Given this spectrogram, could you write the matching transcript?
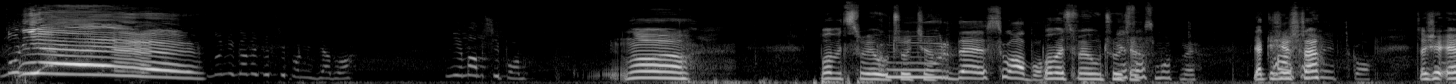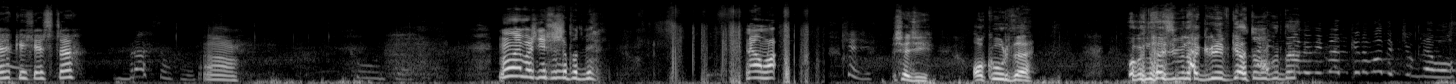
Nie! No nie gadaj, że przypon mi zjadła. Nie mam przypon. No. Powiedz swoje uczucia. Kurde, słabo. Powiedz swoje uczucia. Jestem smutny. Jakieś jeszcze? Rybsko. Coś jakieś jeszcze? Brak sukni. O. No najważniejsze, że podbieg. No, no. Siedzi. Siedzi. O kurde. Oglądaliśmy nagrywki, a to kurde. Prawie mi wędkę do wody wciągnęło.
